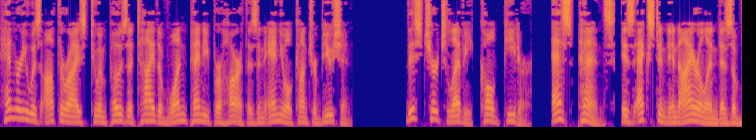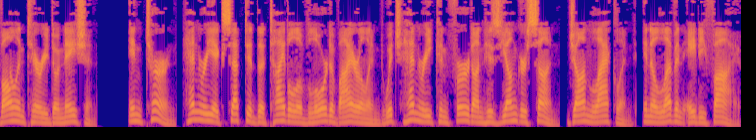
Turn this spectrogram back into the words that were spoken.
Henry was authorized to impose a tithe of one penny per hearth as an annual contribution. This church levy, called Peter's pence, is extant in Ireland as a voluntary donation. In turn, Henry accepted the title of Lord of Ireland which Henry conferred on his younger son, John Lackland, in 1185.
